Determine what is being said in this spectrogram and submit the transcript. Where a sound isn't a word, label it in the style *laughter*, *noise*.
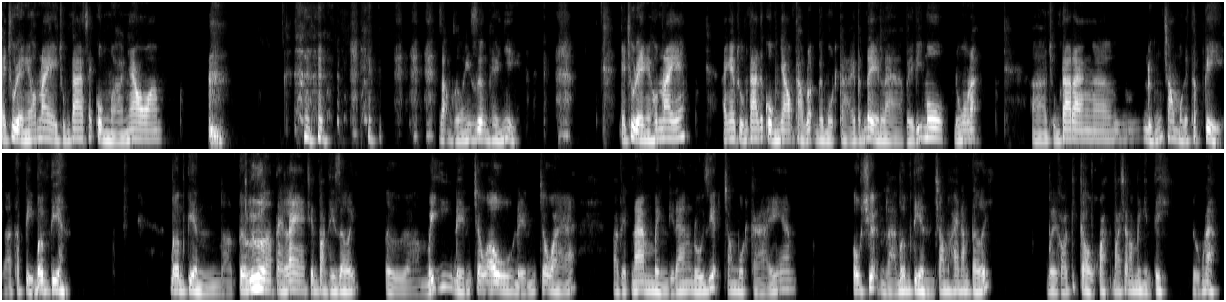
Cái chủ đề ngày hôm nay chúng ta sẽ cùng, à, nhau, à, *laughs* giọng giống anh Dương thế nhỉ? Cái chủ đề ngày hôm nay ấy, anh em chúng ta sẽ cùng nhau thảo luận về một cái vấn đề là về vĩ mô, đúng không ạ? À, chúng ta đang, à, đứng trong một cái thập kỷ, thập kỷ bơm tiền. Bơm tiền, từ lưa tài le trên toàn thế giới, từ, Mỹ đến châu Âu, đến châu Á và Việt Nam mình thì đang đối diện trong một cái, câu chuyện là bơm tiền trong hai năm tới, với gói kích cầu khoảng 350.000 tỷ, đúng không nào?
